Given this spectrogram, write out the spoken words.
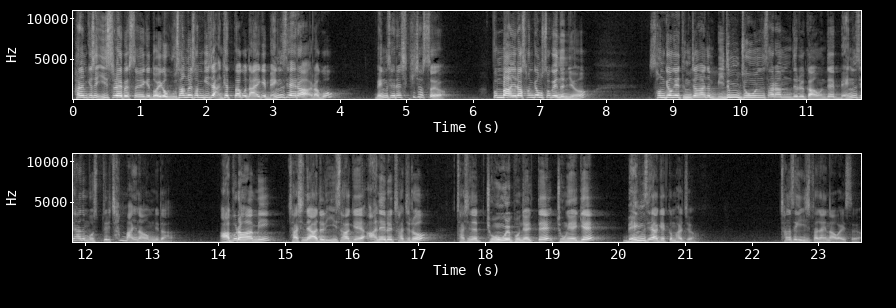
하나님께서 이스라엘 백성에게 너희가 우상을 섬기지 않겠다고 나에게 맹세해라라고 맹세를 시키셨어요. 뿐만 아니라 성경 속에는요, 성경에 등장하는 믿음 좋은 사람들 가운데 맹세하는 모습들이 참 많이 나옵니다. 아브라함이 자신의 아들 이삭의 아내를 찾으러 자신의 종을 보낼 때 종에게 맹세하게끔 하죠. 창세기 24장에 나와 있어요.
